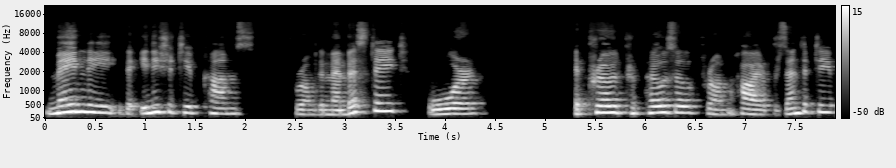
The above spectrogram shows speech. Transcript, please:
mainly the initiative comes from the member state or a pro proposal from high representative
